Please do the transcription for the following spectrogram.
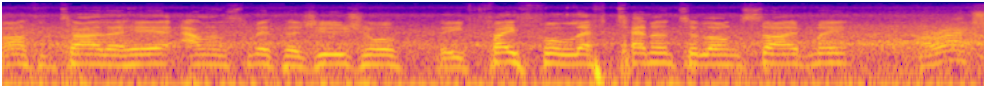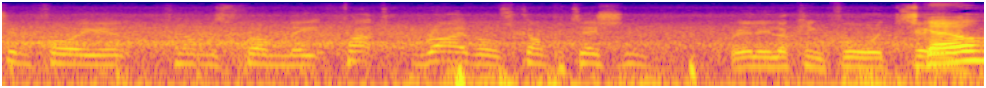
Martin Tyler here, Alan Smith as usual, the faithful lieutenant alongside me. Our action for you comes from the FUT Rivals competition. Really looking forward to go.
